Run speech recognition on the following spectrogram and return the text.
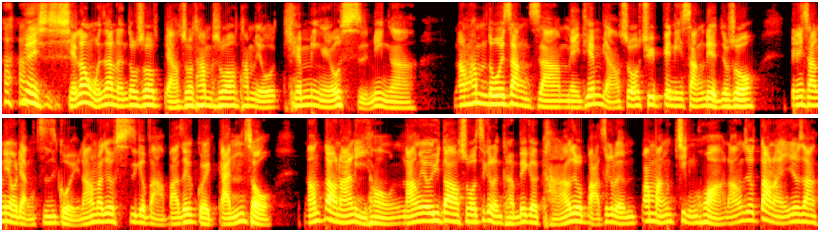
因为写那文章的人都说，比方说他们说他们有天命有使命啊，然后他们都会这样子啊，每天比方说去便利商店就说。便利商店有两只鬼，然后他就施个法把这个鬼赶走，然后到哪里以后，然后又遇到说这个人可能被个卡，然后就把这个人帮忙净化，然后就到哪里就这样，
